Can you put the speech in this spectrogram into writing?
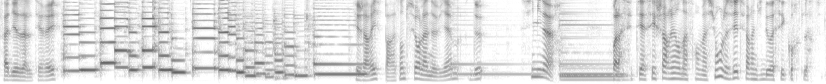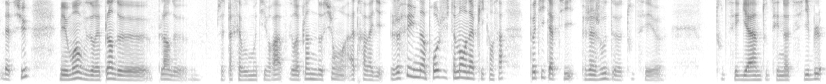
Fa dièse. Et j'arrive par exemple sur la neuvième de Si mineur. Voilà, c'était assez chargé en informations, j'ai essayé de faire une vidéo assez courte là-dessus, mais au moins vous aurez plein de, plein de, J'espère que ça vous motivera, vous aurez plein de notions à travailler. Je fais une impro justement en appliquant ça. Petit à petit, j'ajoute euh, euh, toutes ces gammes, toutes ces notes cibles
